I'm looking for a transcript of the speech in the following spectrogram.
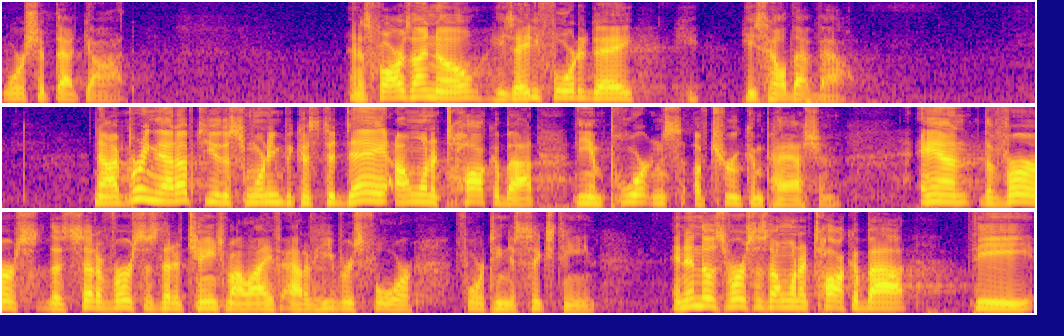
worship that God. And as far as I know, he's 84 today, he's held that vow. Now, I bring that up to you this morning because today I want to talk about the importance of true compassion and the verse, the set of verses that have changed my life out of Hebrews 4 14 to 16. And in those verses, I want to talk about the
